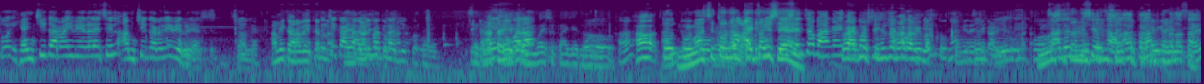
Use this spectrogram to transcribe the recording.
तो ह्यांची कारवाई वेगळी असेल आमची कारवाई वेगळी असेल. आहे? आम्ही कारवाई करणार. त्याची काय अजिबात काळजी करू. आता हे करा. हा? हा? तो तो- निवासी तो तो नंतरचा विषय आहे. ऍडमिनिस्ट्रेशनचा भाग आहे तो त्या ऍडमिनिस्ट्रेशनचा बाबतीत भाग आम्ही त्या बघतो. तुम्ही त्याची काळजी करू नका. तो विषय आहे.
